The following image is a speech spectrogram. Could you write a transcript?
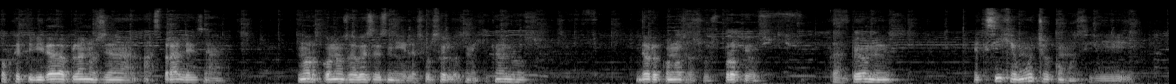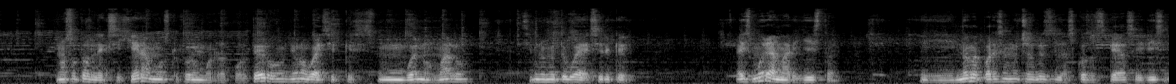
objetividad a planos ya astrales, ya no reconoce a veces ni el esfuerzo de los mexicanos no reconoce a sus propios campeones, exige mucho como si nosotros le exigiéramos que fuera un buen reportero. Yo no voy a decir que es un bueno o malo, simplemente voy a decir que es muy amarillista y no me parecen muchas veces las cosas que hace y dice.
